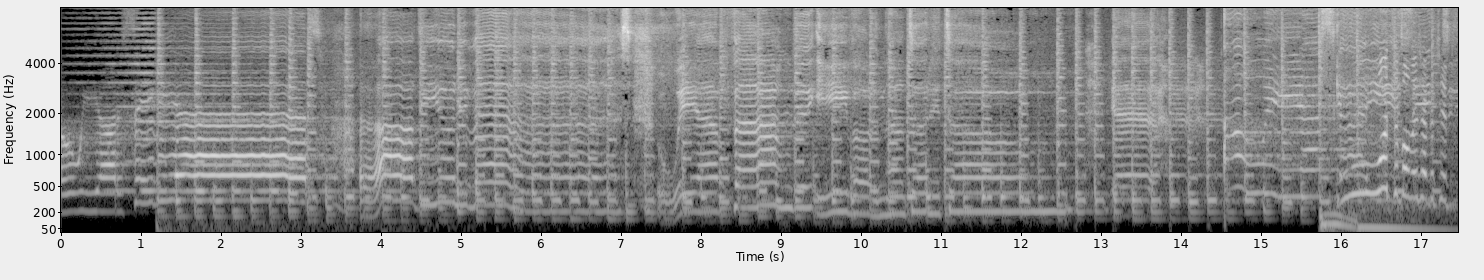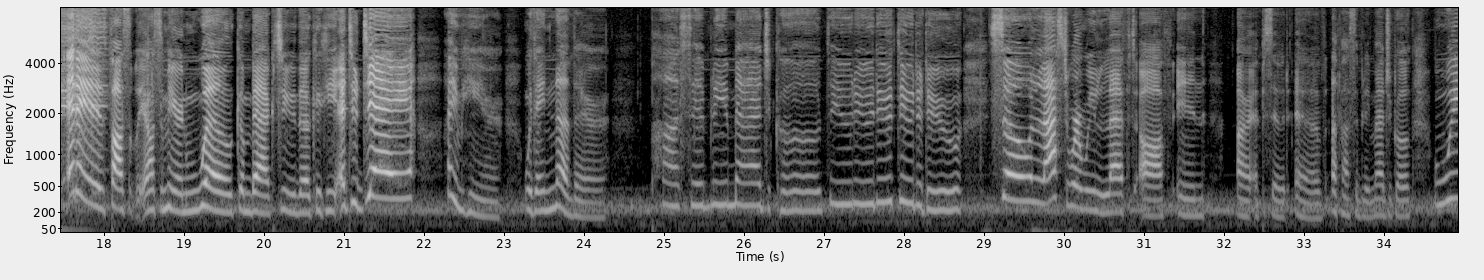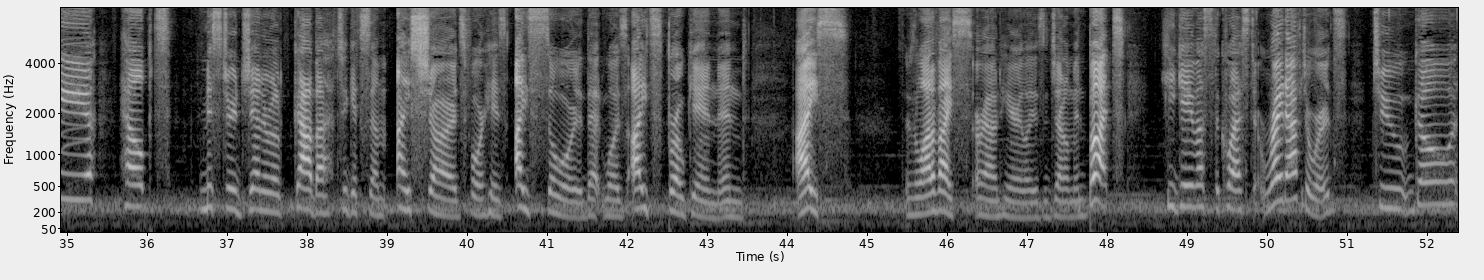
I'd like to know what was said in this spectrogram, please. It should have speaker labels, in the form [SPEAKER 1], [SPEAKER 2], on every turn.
[SPEAKER 1] Oh, we are the saviors of the universe. We have found the evil and hunted it down. Yeah. Oh, we are.
[SPEAKER 2] What's up all my chocolate chips? It is Possibly Awesome here and welcome back to the cookie and today I am here with another Possibly Magical do do do do do do. So last where we left off in our episode of A Possibly Magical, we helped Mr. General Kaba to get some ice shards for his ice sword that was ice broken and ice there's a lot of ice around here, ladies and gentlemen. But he gave us the quest right afterwards to go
